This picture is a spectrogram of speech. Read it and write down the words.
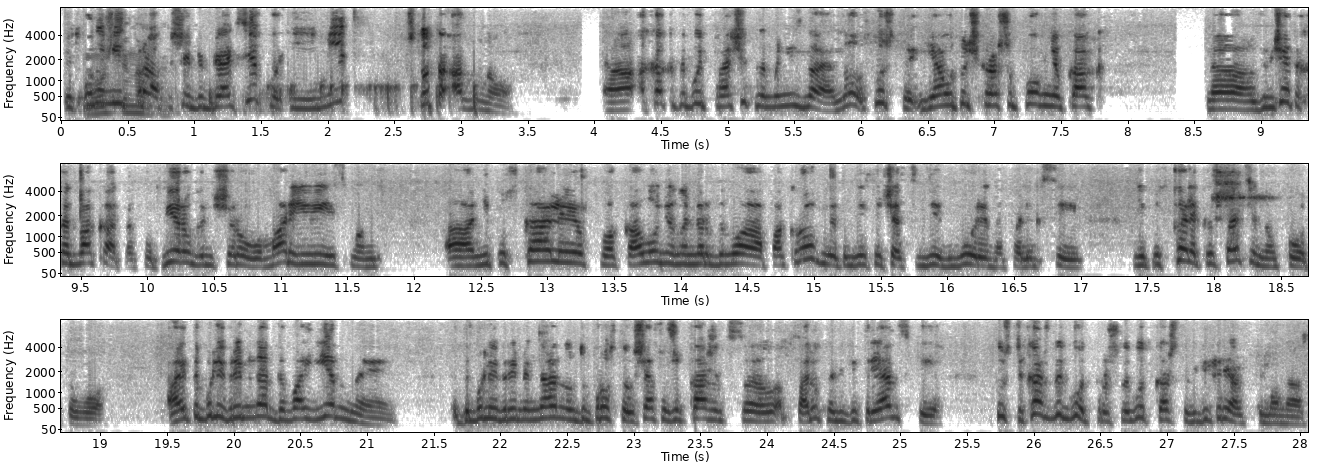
То есть он имеет право посещать библиотеку и иметь что-то одно. А, а как это будет прочитано, мы не знаем. Но, слушайте, я вот очень хорошо помню, как а, замечательных адвокатов, вот Веру Гончарову, Марию Вейсман, а, не пускали в колонию номер два Покровную, это где сейчас сидит Горинов Алексей, не пускали Константину Котову. А это были времена довоенные. Это были времена, ну, просто сейчас уже кажется абсолютно вегетарианские. Слушайте, каждый год, прошлый год кажется вегетарианским у нас.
